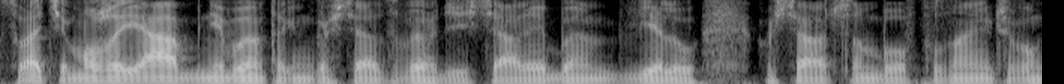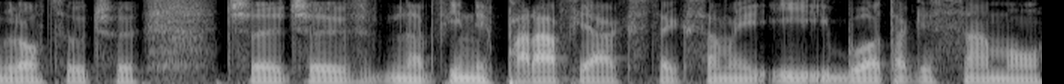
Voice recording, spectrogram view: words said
Słuchajcie, może ja nie byłem w takim kościele, co wychodziliście, ale ja byłem w wielu kościołach, czy tam było w Poznaniu, czy w Wągrowcu, czy, czy, czy w, na, w innych parafiach z tej samej i, i było takie samo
